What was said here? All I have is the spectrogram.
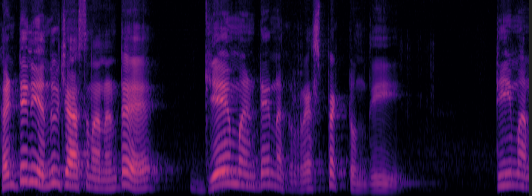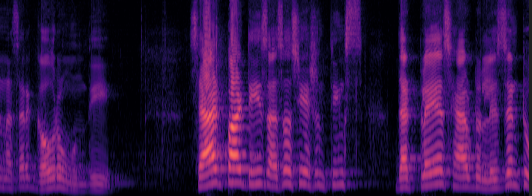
కంటిన్యూ ఎందుకు చేస్తున్నానంటే గేమ్ అంటే నాకు రెస్పెక్ట్ ఉంది. టీం అన్నా సరే గౌరవం ఉంది. Sad part is association things that players have to listen to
